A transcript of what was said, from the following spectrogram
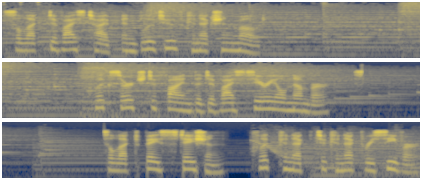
select device type and Bluetooth connection mode. Click Search to find the device serial number. Select base station, click Connect to connect receiver.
